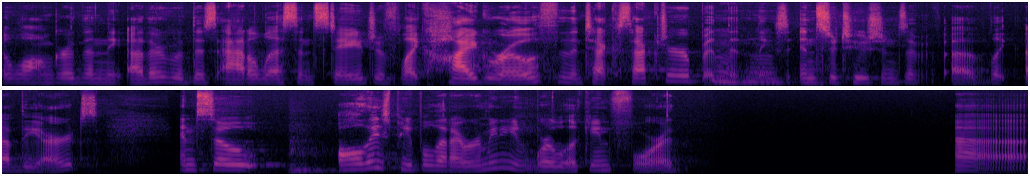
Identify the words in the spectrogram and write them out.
longer than the other with this adolescent stage of like high growth in the tech sector, but then mm-hmm. these institutions of, of, like, of the arts. And so all these people that I were meeting were looking for uh,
